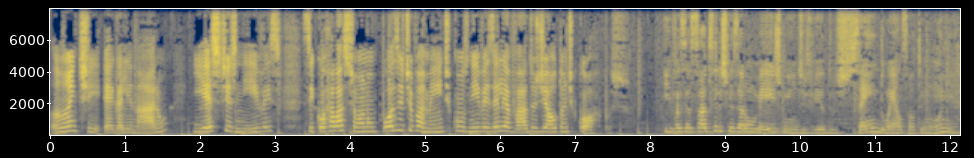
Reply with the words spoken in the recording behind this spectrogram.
anti-egalinaram e estes níveis se correlacionam positivamente com os níveis elevados de autoanticorpos. E você sabe se eles fizeram o mesmo em indivíduos sem doença autoimune?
